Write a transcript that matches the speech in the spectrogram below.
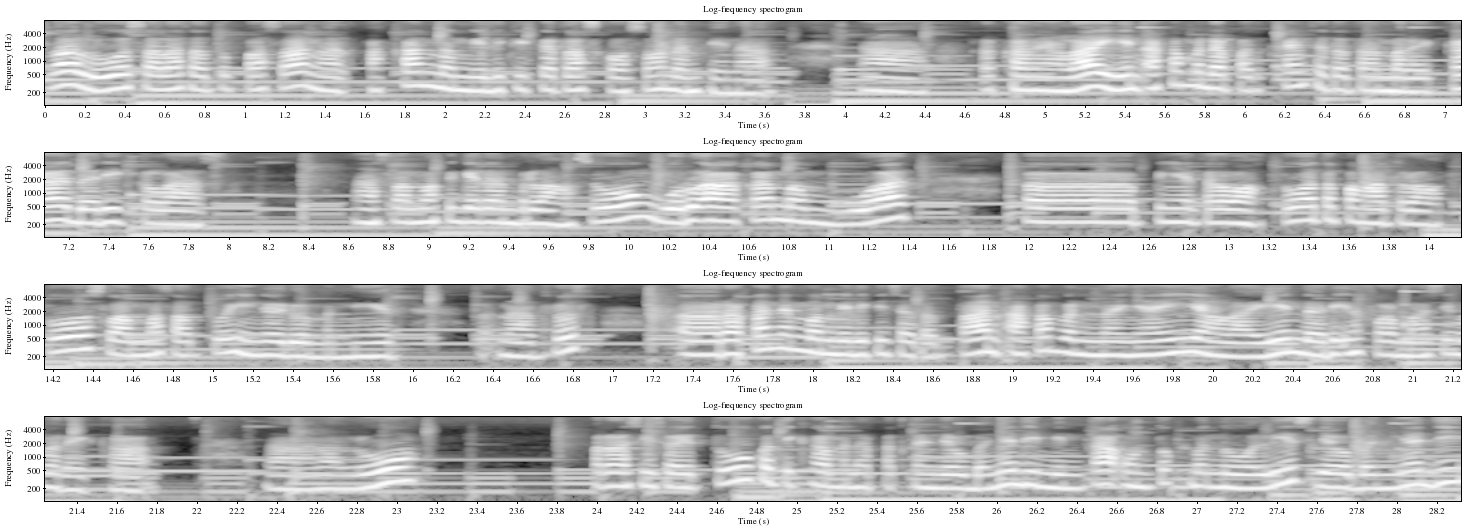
lalu salah satu pasangan akan memiliki kertas kosong dan pena. Nah, rekan yang lain akan mendapatkan catatan mereka dari kelas. Nah, selama kegiatan berlangsung, guru akan membuat e, penyetel waktu atau pengatur waktu selama 1 hingga 2 menit. Nah, terus uh, rekan yang memiliki catatan akan menanyai yang lain dari informasi mereka. Nah, lalu para siswa itu ketika mendapatkan jawabannya diminta untuk menulis jawabannya di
